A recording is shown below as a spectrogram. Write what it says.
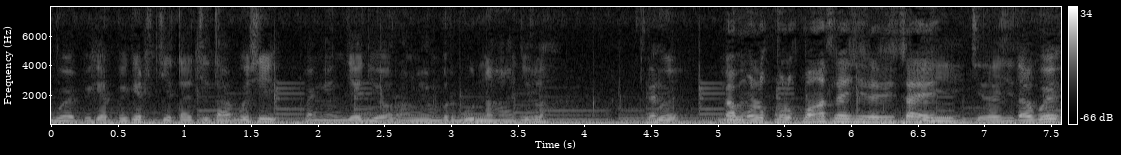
gue pikir-pikir cita-cita gue sih pengen jadi orang yang berguna aja lah. Ya, gue nggak muluk-muluk banget lah cita-cita ya. Iya, cita-cita gue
